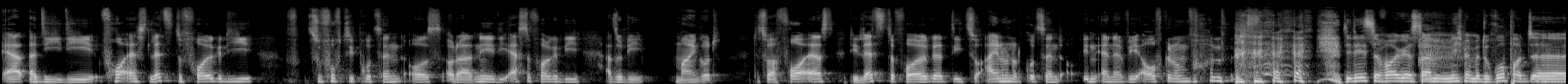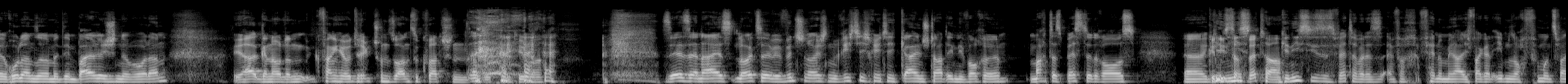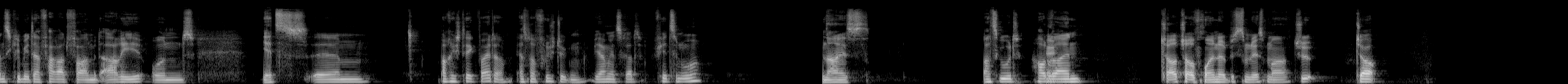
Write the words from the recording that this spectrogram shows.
äh, die, die vorerst letzte Folge, die zu 50 Prozent aus, oder nee, die erste Folge, die, also die, mein Gott, das war vorerst die letzte Folge, die zu 100 Prozent in NRW aufgenommen worden ist. Die nächste Folge ist dann nicht mehr mit Ruhrpott äh, Roland, sondern mit dem bayerischen Roland. Ja, genau, dann fange ich auch direkt schon so an zu quatschen. Also kein Thema. Sehr, sehr nice. Leute, wir wünschen euch einen richtig, richtig geilen Start in die Woche. Macht das Beste draus. Äh, Genießt das Wetter. Genießt dieses Wetter, weil das ist einfach phänomenal. Ich war gerade eben noch 25 Kilometer Fahrrad fahren mit Ari und jetzt ähm, mache ich direkt weiter. Erstmal frühstücken. Wir haben jetzt gerade 14 Uhr. Nice. Macht's gut. Haut Okay. rein. Ciao, ciao, Freunde. Bis zum nächsten Mal. Tschüss. Ciao.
